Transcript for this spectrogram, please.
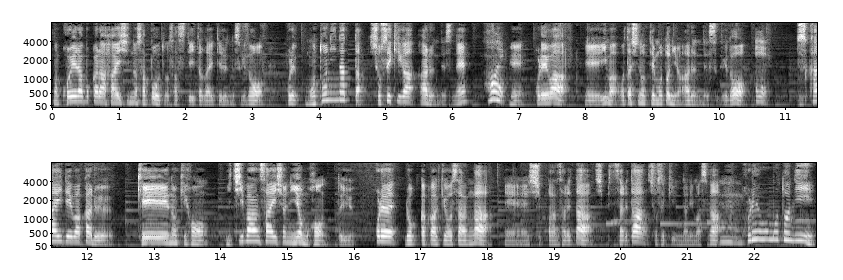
まあ、声ラボから配信のサポートをさせていただいてるんですけど、これ元になった書籍があるんですね。はい。えーこれは、えー今私の手元にはあるんですけど、ええ。図解でわかる経営の基本、一番最初に読む本という、これ、六角明夫さんが、えー出版された、執筆された書籍になりますが、うんこれをもとに、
